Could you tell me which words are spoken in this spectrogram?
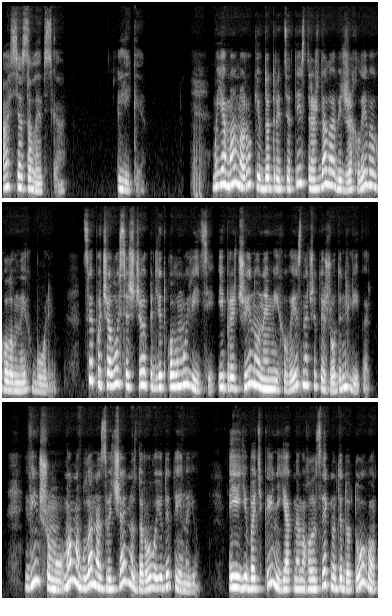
Ася Залевська. Ліки. Моя мама років до 30 страждала від жахливих головних болів. Це почалося ще у підлітковому віці, і причину не міг визначити жоден лікар. В іншому, мама була надзвичайно здоровою дитиною. Її батьки ніяк не могли звикнути до того,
